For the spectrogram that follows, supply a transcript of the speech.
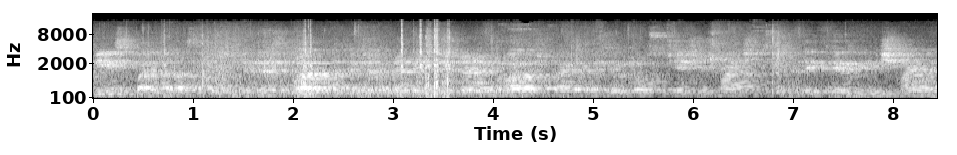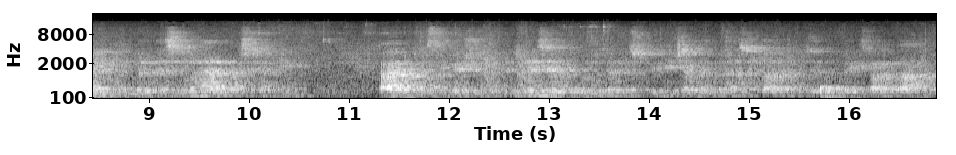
Mie se pare că asta că și trebuie să poată de temperaturile de înțelegere probabil și mai ca Dumnezeul nostru, ceea ce își mai cinstită de creierii și mai mărit fără de asemănare cu serafim. Care este creștinul de Dumnezeu, cu Dumnezeu Născut, de cea pe Dumnezeu toată Dumnezeu, pe exală Tatăl și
